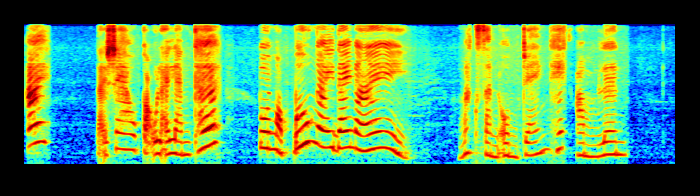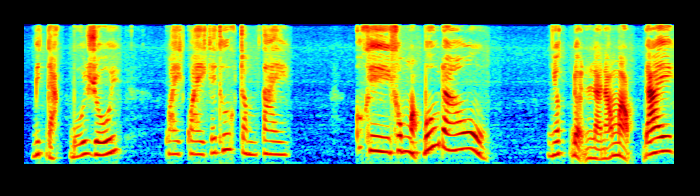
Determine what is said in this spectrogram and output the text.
Ai? Tại sao cậu lại làm thế? Tôi mọc bướu ngay đây này. Mắt xanh ôm trán hét ầm lên. Mít đặt bối rối, quay quay cái thước trong tay. Có khi không mọc bướu đâu nhất định là nó mọc. Đây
